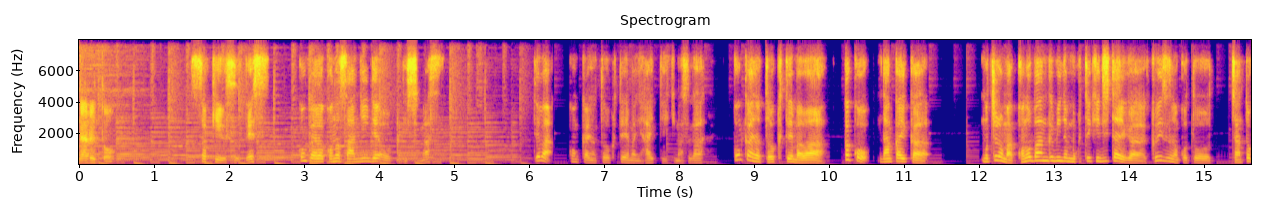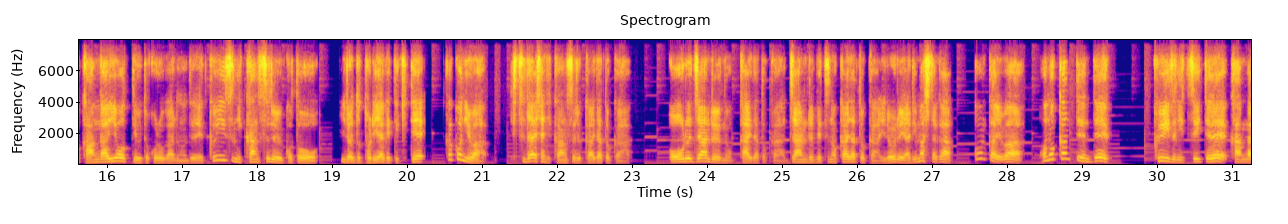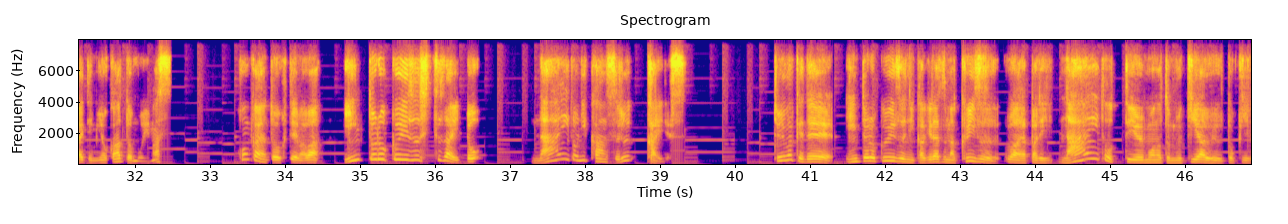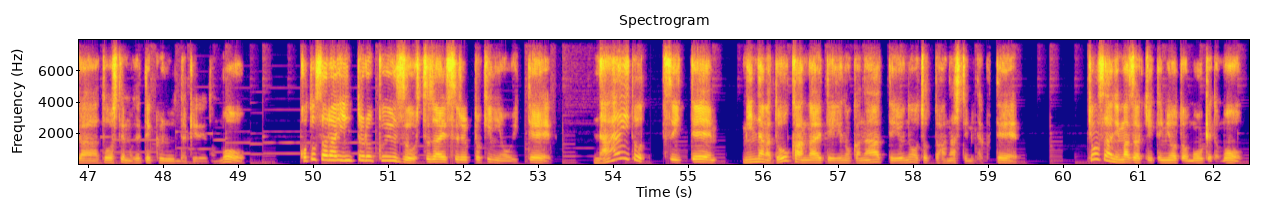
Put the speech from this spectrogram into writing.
ナルト、ソキウスです。今回はこの3人でお送りします。では、今回のトークテーマに入っていきますが、今回のトークテーマは、過去何回か、もちろんまあこの番組の目的自体がクイズのことをちゃんと考えようっていうところがあるので、クイズに関することをいろいろと取り上げてきて、過去には出題者に関する回だとか、オールジャンルの回だとか、ジャンル別の回だとか、いろいろやりましたが、今回はこの観点でクイズについて考えてみようかなと思います。今回のトークテーマは、イントロクイズ出題と難易度に関する回です。というわけで、イントロクイズに限らず、まあ、クイズはやっぱり難易度っていうものと向き合う時がどうしても出てくるんだけれども、ことさらイントロクイズを出題する時において、難易度についてみんながどう考えているのかなっていうのをちょっと話してみたくて、きょんさんにまずは聞いてみようと思うけども、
